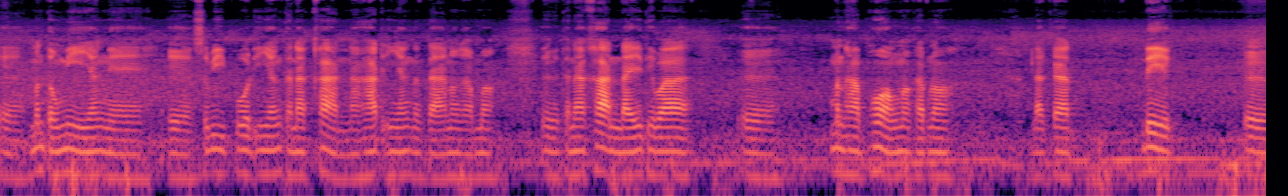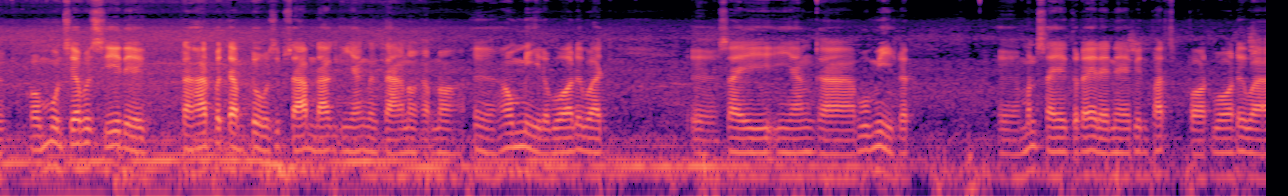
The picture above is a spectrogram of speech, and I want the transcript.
เออมันต้องมียังแหน่เออสวีโพดอีหยังธนาคารรหัสอีหยังต่างๆเนาะครับเนาะเออธนาคารใดที่ว่าเออมันหับห้องเนาะครับเนาะแล้วก็เด็กเออข้อมูลเสียภาษีเด็กรหัสประจำตัว13หลักอีหยังต่างๆเนาะครับเนาะเออเฮามีหรือบ่หรือว่าเออใส่อีหยังถ้าบ่มีก็ เออมันใส่ตัวใดได้แหน่เป็นพาสปอร์ตบ่หรือว่า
